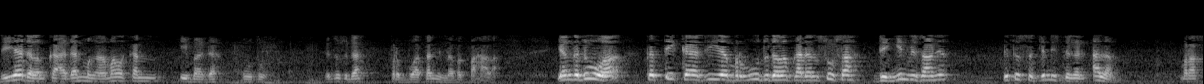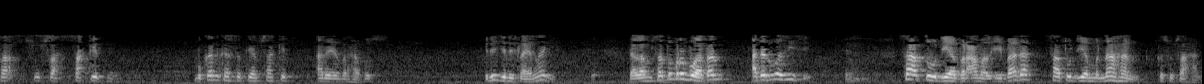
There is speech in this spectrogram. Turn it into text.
dia dalam keadaan mengamalkan ibadah wudhu. Itu sudah perbuatan yang dapat pahala. Yang kedua, ketika dia berwudhu dalam keadaan susah, dingin misalnya, itu sejenis dengan alam. Merasa susah, sakit. Bukankah setiap sakit ada yang terhapus? Ini jenis lain lagi. Dalam satu perbuatan ada dua sisi. Satu dia beramal ibadah, satu dia menahan kesusahan.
